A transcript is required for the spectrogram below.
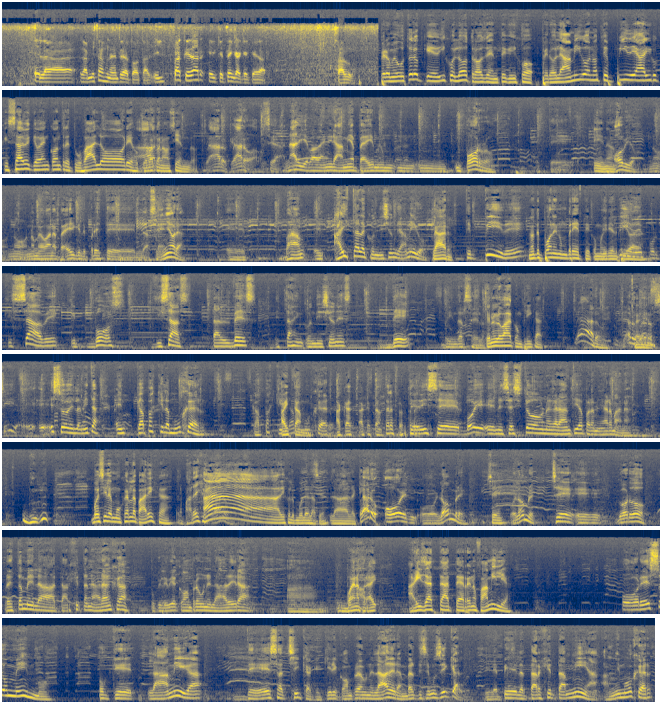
Eh, La, la amistad es una entrega total. Y va a quedar el que tenga que quedar. Salud. Pero me gustó lo que dijo el otro oyente, que dijo, pero el amigo no te pide algo que sabe que va en contra de tus valores o que va Claro. conociendo. Claro, claro. O sea, nadie va a venir a mí a pedirme un, un- un- un porro. Este, Y no. Obvio, no, no, no me van a pedir que le preste la señora. Eh, va- eh, ahí está la condición de amigo. Claro. Te pide, No te ponen un brete, como diría el te pide porque sabe que vos, quizás, tal vez, estás en condiciones de brindárselo. Que no lo vas a complicar. Claro, claro, claro, sí. eh, Eso es la mitad. En- capaz que la mujer, capaz que Ahí la estamos. mujer Acá, acá está, está la flor. te dice, voy, eh, necesito una garantía para mi hermana. ¿Vos decís la mujer, la pareja? La pareja, Ah, dijo la La- ambulancia. la- la- claro, o el, o el hombre. Sí. O el hombre. Che, eh, gordo, préstame la tarjeta naranja porque le voy a comprar una heladera a. Bueno, a- pero ahí, Ahí ya está terreno familia. Por eso mismo, porque la amiga de esa chica que quiere comprar una heladera en vértice musical y le pide la tarjeta mía a mi mujer,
